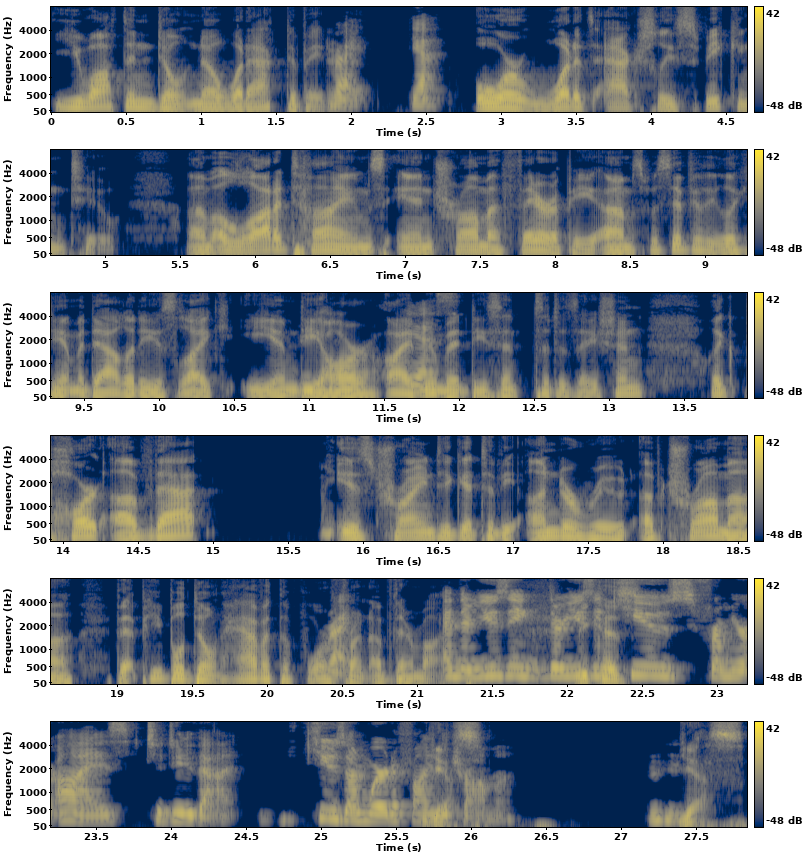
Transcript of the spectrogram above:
you often don't know what activated it Right. Yeah. or what it's actually speaking to. Um, a lot of times in trauma therapy, um, specifically looking at modalities like EMDR, eye. Yes. movement desensitization, like part of that is trying to get to the underroot of trauma that people don't have at the forefront of their mind. and they're using they're using Because- cues from your eyes to do that cues on where to find Yes. the trauma Mhm. Yes.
